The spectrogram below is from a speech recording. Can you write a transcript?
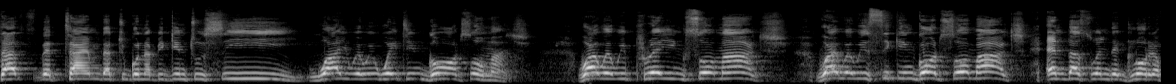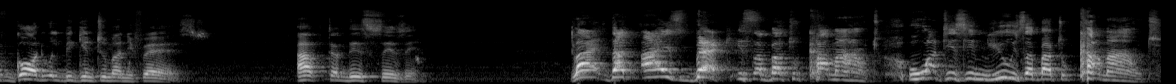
That's the time that you're going to begin to see why were we waiting God so much? Why were we praying so much? Why were we seeking God so much? And that's when the glory of God will begin to manifest after this season. Like that iceberg is about to come out. What is in you is about to come out.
